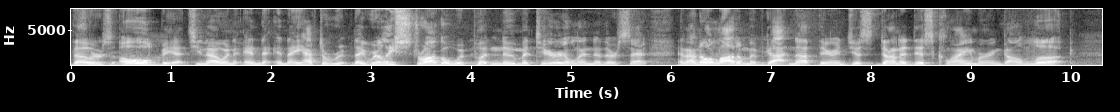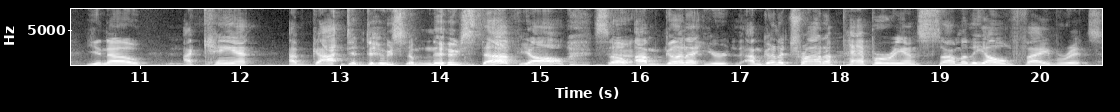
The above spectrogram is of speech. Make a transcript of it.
those old bits, you know, and, and and they have to re- they really struggle with putting new material into their set. And I know a lot of them have gotten up there and just done a disclaimer and gone, "Look, you know, I can't I've got to do some new stuff, y'all. So Yeah. I'm gonna you're I'm gonna try to pepper in some of the old favorites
